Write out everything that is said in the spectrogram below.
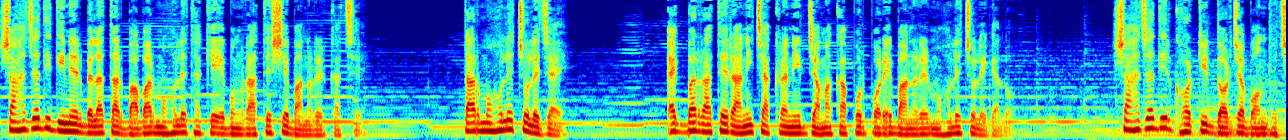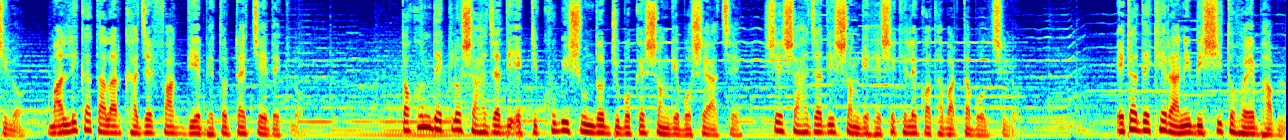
শাহজাদি দিনের বেলা তার বাবার মহলে থাকে এবং রাতে সে বানরের কাছে। তার মহলে চলে যায়। একবার রাতে রানী চাকরানির জামা কাপড় পরে বানরের মহলে চলে গেল। শাহজাদির ঘরটির দরজা বন্ধ ছিল। মাল্লিকা তালার খাজের ফাঁক দিয়ে ভেতরটায় চেয়ে দেখল। তখন দেখল শাহজাদি একটি খুবই সুন্দর যুবকের সঙ্গে বসে আছে। সে শাহজাদির সঙ্গে হেসে খেলে কথাবার্তা বলছিল। এটা দেখে রানী বিস্মিত হয়ে ভাবল,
